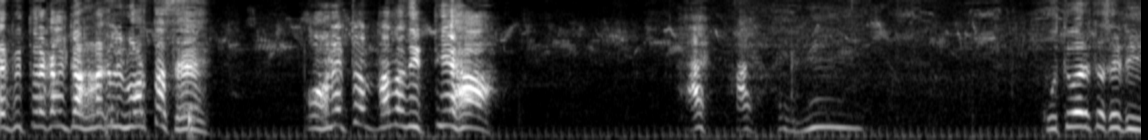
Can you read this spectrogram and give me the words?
এর ভিতরে খালি ডানা খালি লড়তাছে। অনেকটা দাদা দি টিহা। হাই হাই হাই রে। সেটি?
